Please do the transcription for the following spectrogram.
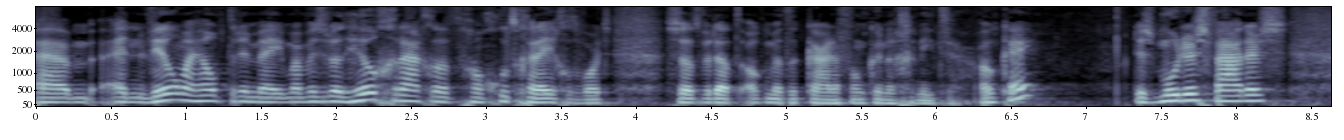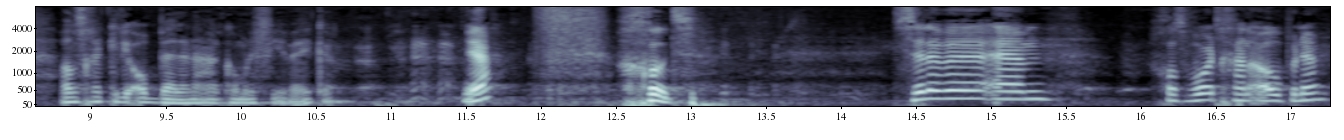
Um, en Wilma helpt erin mee. Maar we zullen heel graag dat het gewoon goed geregeld wordt. Zodat we dat ook met elkaar ervan kunnen genieten. Oké? Dus moeders, vaders, anders ga ik jullie opbellen de aankomende vier weken. Ja? Goed. Zullen we um, Gods woord gaan openen?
